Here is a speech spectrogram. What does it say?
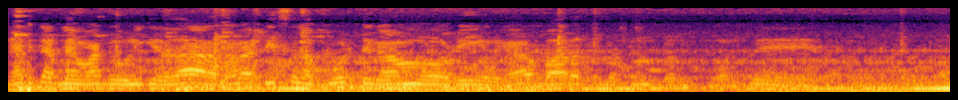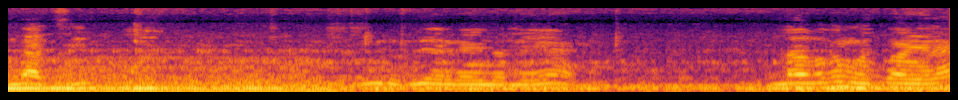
நேர்காட்டில் மாட்டி ஒழிக்கிறதா? அதனால் டீசலை போட்டு காமோ அப்படிங்கிறக்காக பாரத் பெட்ரோல் பங்க் வந்து வந்தாச்சு. வீடு புதிய இருக்காங்க எல்லா பக்கம் வைப்பாங்க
